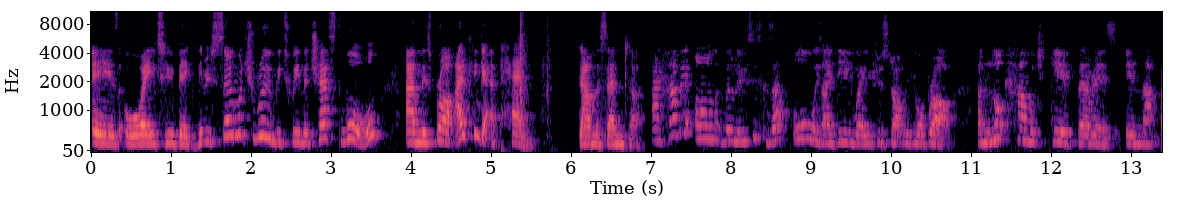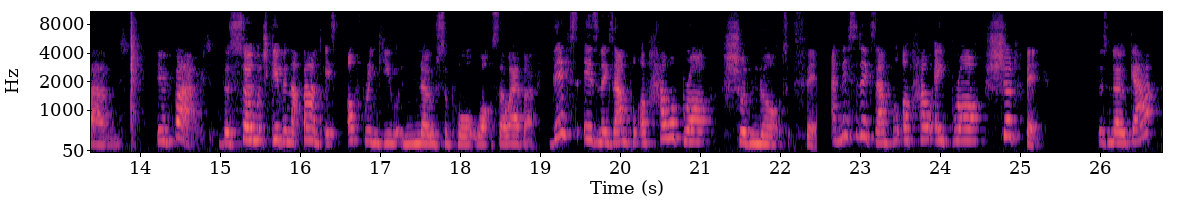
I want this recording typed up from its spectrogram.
is way too big. There is so much room between the chest wall and this bra, I can get a pen down the centre. I have it on the loosest because that's always ideally where you should start with your bra. And look how much give there is in that band. In fact, there's so much give in that band, it's offering you no support whatsoever. This is an example of how a bra should not fit. And this is an example of how a bra should fit. There's no gap.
